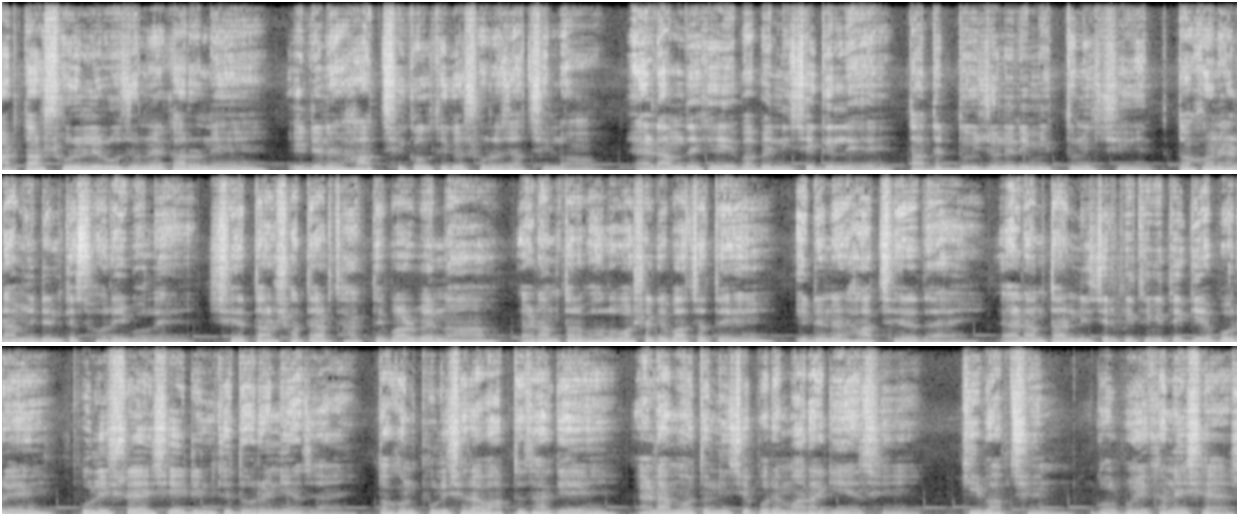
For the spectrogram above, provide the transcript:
আর তার শরীরের ওজনের কারণে ইডেনের হাত শিকল থেকে সরে যাচ্ছিল। অ্যাডাম দেখে এভাবে নিচে গেলে তাদের দুইজনেরই মৃত্যু নিশ্চিত। তখন অ্যাডাম ইডেনকে সরি বলে। সে তার সাথে আর থাকতে পারবে না। অ্যাডাম তার ভালোবাসাকে বাঁচাতে ইডেনের হাত ছেড়ে দেয়। অ্যাডাম তার নিচের পৃথিবীতে গিয়ে পড়ে পুলিশরা এসে ইডেনকে ধরে নিয়ে যায়। তখন পুলিশেরা ভাবতে থাকে, অ্যাডাম হয়তো নিচে পড়ে মারা গিয়েছে। কি ভাবছেন? গল্প এখানেই শেষ।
